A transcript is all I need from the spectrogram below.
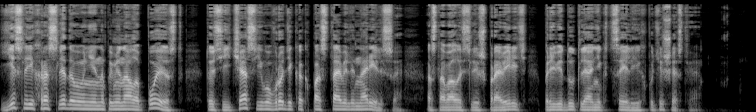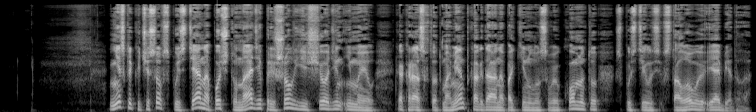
«Если их расследование напоминало поезд, то сейчас его вроде как поставили на рельсы. Оставалось лишь проверить, приведут ли они к цели их путешествия». Несколько часов спустя на почту Нади пришел еще один имейл, как раз в тот момент, когда она покинула свою комнату, спустилась в столовую и обедала.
